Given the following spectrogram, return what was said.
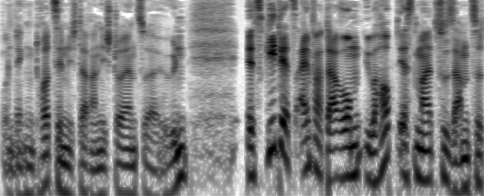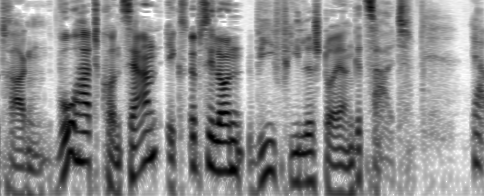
und denken trotzdem nicht daran, die Steuern zu erhöhen. Es geht jetzt einfach darum, überhaupt erstmal zusammenzutragen. Wo hat Konzern XY wie viele Steuern gezahlt? Ja,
